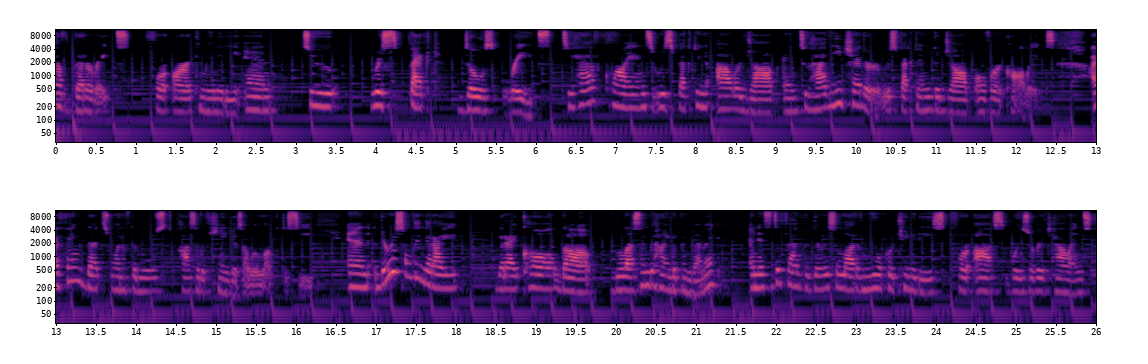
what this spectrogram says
have better rates for our community and to respect those rates, to have clients respecting our job and to have each other respecting the job of our colleagues. I think that's one of the most positive changes I would love to see. And there is something that I that I call the lesson behind the pandemic, and it's the fact that there is a lot of new opportunities for us voiceover talents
